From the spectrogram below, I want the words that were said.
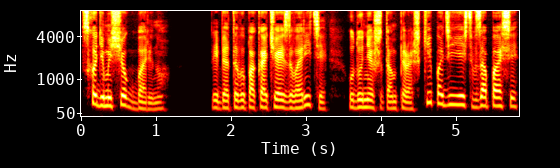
сходим еще к барину. Ребята, вы пока чай заварите, у Дуняши там пирожки поди есть в запасе.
